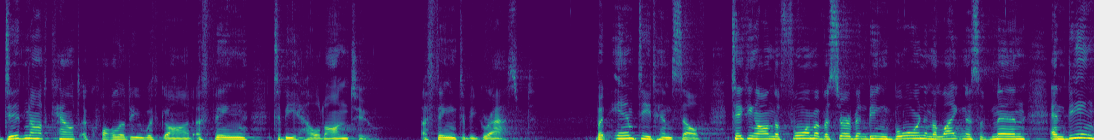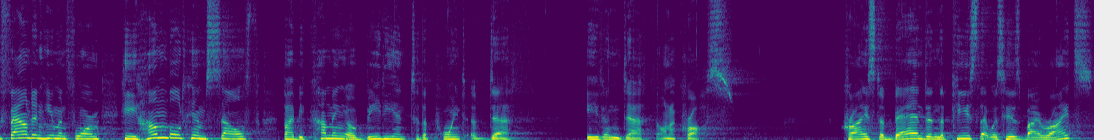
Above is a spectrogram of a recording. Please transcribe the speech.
did not count equality with God a thing to be held on to, a thing to be grasped but emptied himself, taking on the form of a servant, being born in the likeness of men, and being found in human form, he humbled himself by becoming obedient to the point of death, even death on a cross. Christ abandoned the peace that was his by rights,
